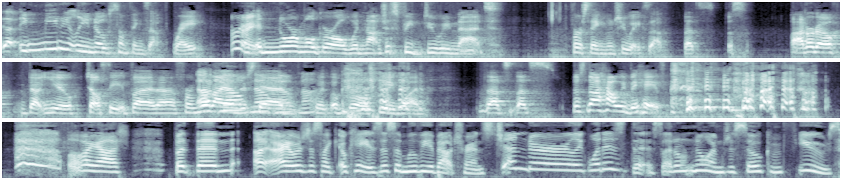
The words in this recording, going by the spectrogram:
uh, immediately know something's up, right? Right. Like a normal girl would not just be doing that first thing when she wakes up. That's just, I don't know about you, Chelsea, but uh, from what Uh, I no, no, understand no, not. with, of girls being one, that's that's just not how we behave. Oh my gosh. But then I, I was just like, okay, is this a movie about transgender? Like, what is this? I don't know. I'm just so confused.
